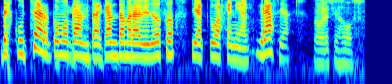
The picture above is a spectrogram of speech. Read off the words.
de escuchar cómo canta, canta maravilloso y actúa genial. Gracias. No, gracias a vos.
